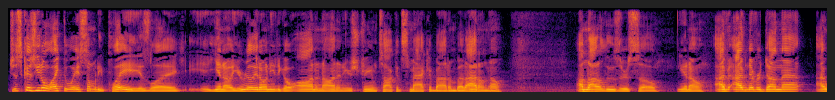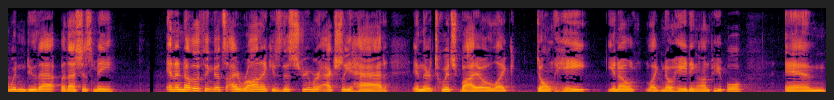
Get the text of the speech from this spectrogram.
just because you don't like the way somebody plays, like, you know, you really don't need to go on and on in your stream talking smack about them, but I don't know. I'm not a loser, so, you know, I've, I've never done that I wouldn't do that, but that's just me. And another thing that's ironic is this streamer actually had in their Twitch bio, like, don't hate, you know, like no hating on people. And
